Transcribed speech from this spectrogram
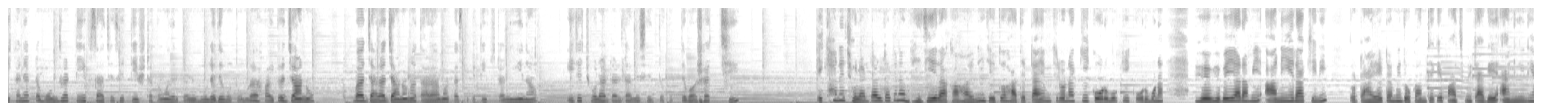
এখানে একটা বন্ধুরা টিপস আছে, সেই টিপসটা তোমাদেরকে আমি বলে দেবো। তোমরা হয়তো জানো, বা যারা জানো না, তারা আমার কাছ থেকে টিপসটা নিয়ে নাও। এই যে ছোলার ডালটা আমি সেদ্ধ করতে বসাচ্ছি এখানে ছোলার ডালটাকে না ভিজিয়ে রাখা হয়নি, যেহেতু হাতে টাইম ছিল না, কি করব কি করব না, ভেবে ভেবেই আর আমি আনিয়ে রাখিনি। তো ডাইরেক্ট আমি দোকান থেকে পাঁচ মিনিট আগে আনিয়ে নিয়ে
